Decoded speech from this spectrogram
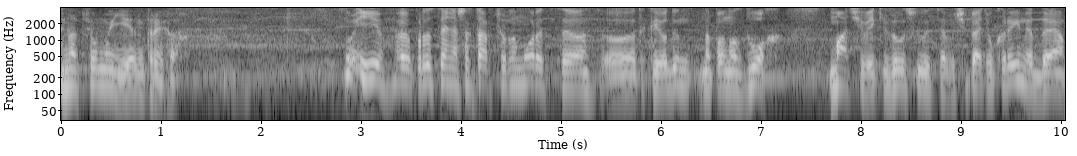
На цьому є інтрига. Ну і е, протистояння Шахтар Чорноморець це е, такий один, напевно, з двох матчів, які залишилися в чемпіонаті України, де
